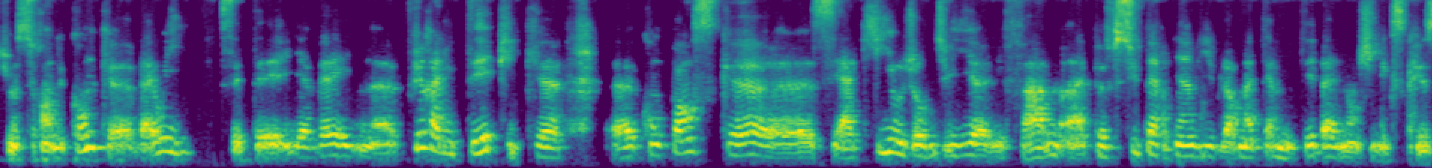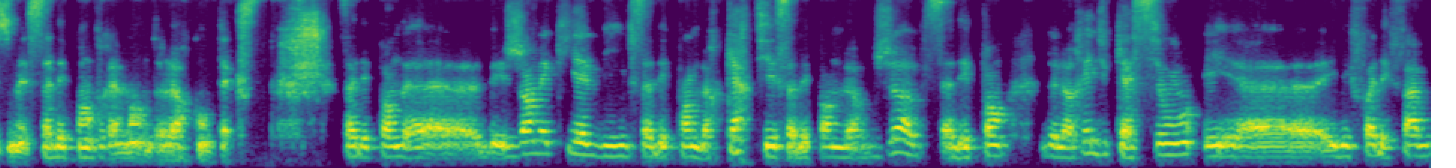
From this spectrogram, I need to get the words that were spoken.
je me suis rendu compte que, ben oui, c'était, il y avait une pluralité, puis que euh, qu'on pense que euh, c'est acquis aujourd'hui. Euh, les femmes, elles peuvent super bien vivre leur maternité. Ben non, je m'excuse, mais ça dépend vraiment de leur contexte. Ça dépend des gens avec qui elles vivent, ça dépend de leur quartier, ça dépend de leur job, ça dépend de leur éducation et, et des fois des femmes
